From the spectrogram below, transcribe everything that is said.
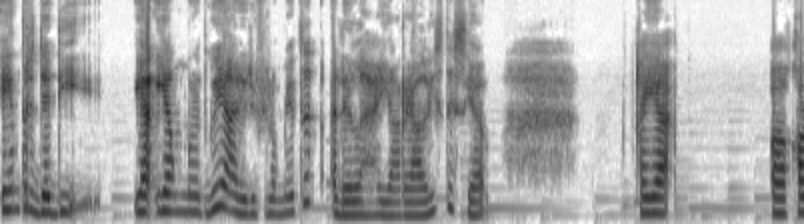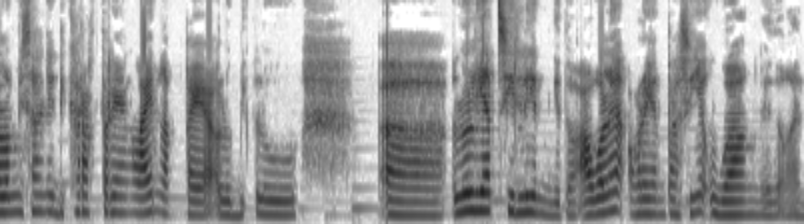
yang terjadi yang yang menurut gue yang ada di film itu adalah yang realistis ya. Kayak uh, kalau misalnya di karakter yang lain lah kayak lu lu uh, lu lihat silin gitu awalnya orientasinya uang gitu kan.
